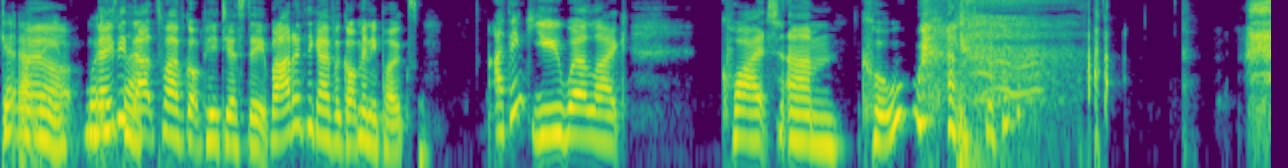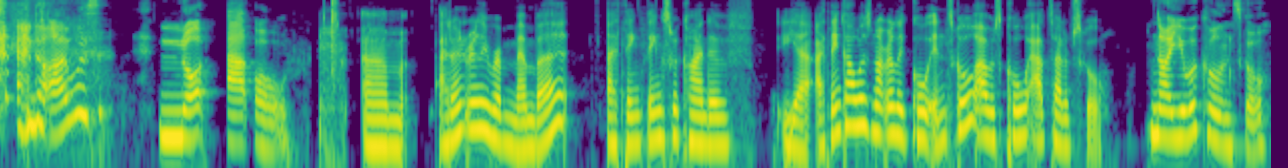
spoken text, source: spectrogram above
Get at Wow. me. What Maybe that? that's why I've got PTSD, but I don't think I ever got many pokes. I think you were like quite um cool and I was not at all. Um, I don't really remember. I think things were kind of yeah. I think I was not really cool in school. I was cool outside of school. No, you were cool in school.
